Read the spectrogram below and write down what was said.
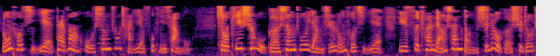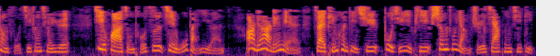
龙头企业带万户生猪产业扶贫项目，首批十五个生猪养殖龙头企业与四川凉山等十六个市州政府集中签约。计划总投资近五百亿元，二零二零年在贫困地区布局一批生猪养殖加工基地。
